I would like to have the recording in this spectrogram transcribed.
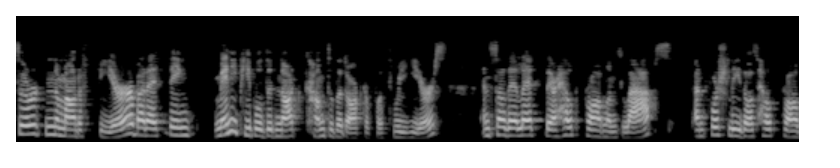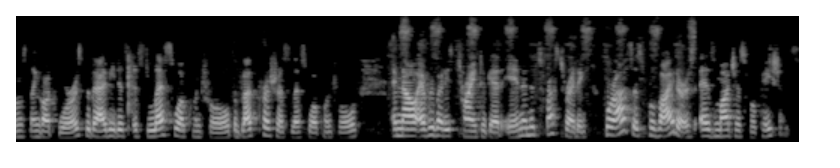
certain amount of fear, but I think many people did not come to the doctor for three years. And so they let their health problems lapse. Unfortunately, those health problems then got worse. The diabetes is less well controlled. The blood pressure is less well controlled. And now everybody's trying to get in and it's frustrating for us as providers as much as for patients.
